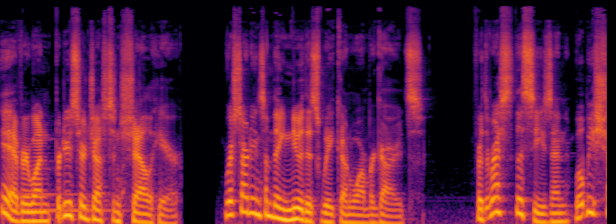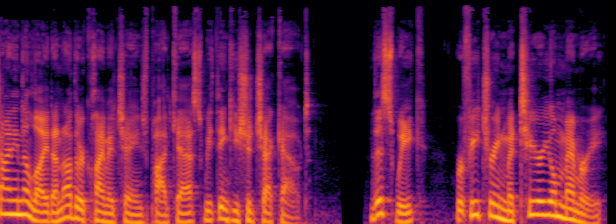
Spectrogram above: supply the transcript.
Hey everyone, producer Justin Shell here. We're starting something new this week on Warm Regards. For the rest of the season, we'll be shining a light on other climate change podcasts we think you should check out. This week, we're featuring Material Memory,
